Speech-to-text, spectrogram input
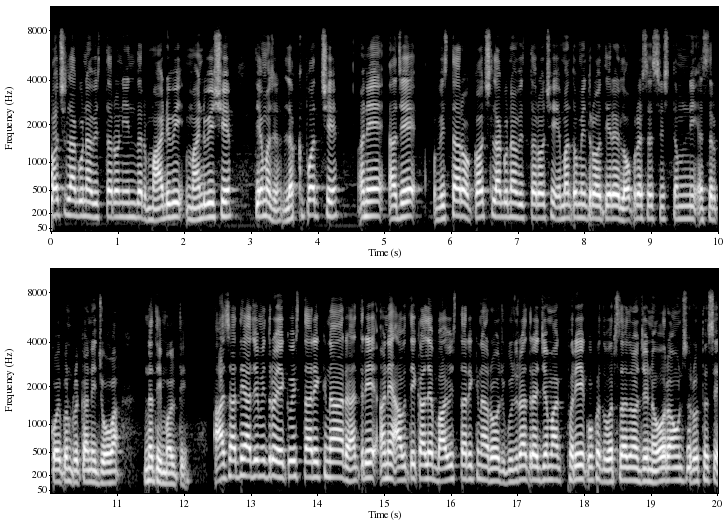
કચ્છ લાગુના વિસ્તારોની અંદર માંડવી માંડવી છે, તેમજ લખપત છે અને જે વિસ્તારો, કચ્છ લાગુના વિસ્તારો છે, એમાં તો મિત્રો અત્યારે લો પ્રેશર સિસ્ટમની અસર કોઈ પણ પ્રકારની જોવા નથી મળતી. આ સાથે આજે મિત્રો એકવીસ તારીખના રાત્રે અને આવતીકાલે બાવીસ તારીખના રોજ ગુજરાત રાજ્યમાં ફરી એક વખત વરસાદનો જે નવો રાઉન્ડ શરૂ થશે,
